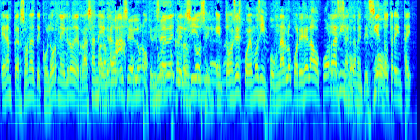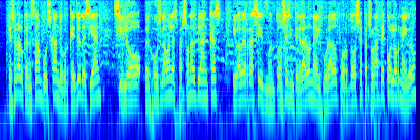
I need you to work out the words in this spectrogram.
eran personas de color negro, de raza Para negra. ¿cómo no? Nueve de los racismo, 12. la- Entonces podemos impugnarlo por ese lado, por racismo. Exactamente, Oh. 130. y- Eso era lo que no estaban buscando, porque ellos decían si lo eh, juzgaban las personas blancas iba a haber racismo. Entonces integraron el jurado por 12 personas de color negro.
